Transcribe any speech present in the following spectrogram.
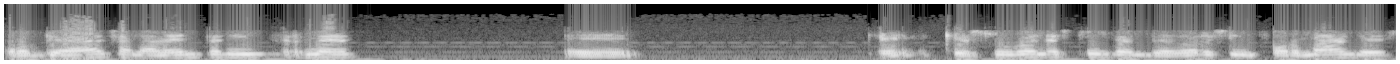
propiedades a la venta en Internet eh, que, que suben estos vendedores informales,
